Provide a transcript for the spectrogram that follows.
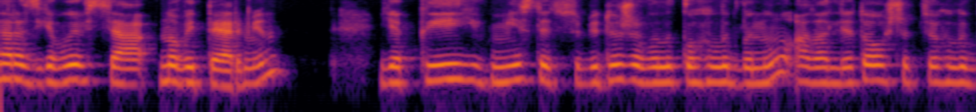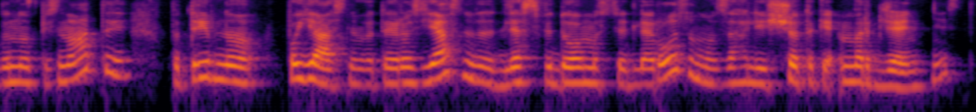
Зараз з'явився новий термін, який вмістить собі дуже велику глибину, але для того, щоб цю глибину пізнати, потрібно пояснювати і роз'яснювати для свідомості, для розуму взагалі, що таке емерджентність,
